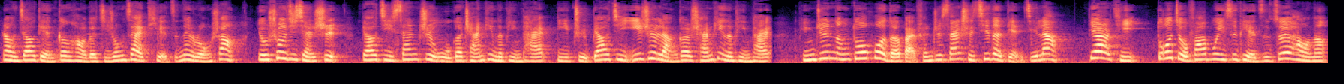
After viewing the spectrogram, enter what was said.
让焦点更好的集中在帖子内容上。有数据显示，标记三至五个产品的品牌，比只标记一至两个产品的品牌，平均能多获得百分之三十七的点击量。第二题，多久发布一次帖子最好呢？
